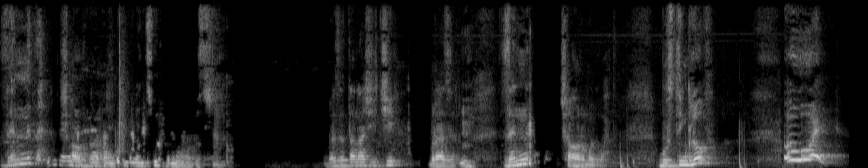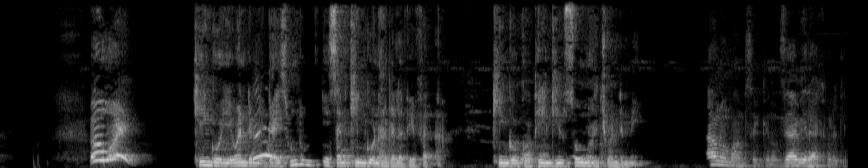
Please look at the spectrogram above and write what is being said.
ዘንጠህ ሻወር በዘጠና ሺህ ቺ ብራዘር ዘንጠህ ሻወር መግባት ቡስቲንግ ሎቭ እወይ እወይ ኪንጎ የወንድሜ ጋይስ ሁንዱም የሰን ኪንጎን አገለት የፈጠር ኪንጎ እኮ ቴንክ ዩ ሶ ማች ወንድሜ። በጣም ነው የማመሰግነው። እግዚአብሔር ያክብርልኝ።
